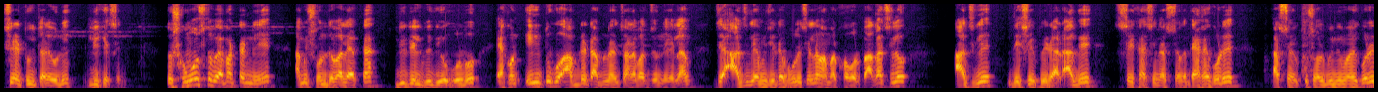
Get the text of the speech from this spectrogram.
সেটা টুইটারে উনি লিখেছেন। তো সমস্ত ব্যাপারটা নিয়ে আমি সন্ধ্যেবেলা একটা ডিটেল ভিডিও করব। এখন এইটুকু আপডেট আপনার জানাবার জন্য এলাম যে আজকে আমি যেটা বলেছিলাম, আমার খবর পাকা ছিল। আজকে দেশে ফেরার আগে শেখ হাসিনার সঙ্গে দেখা করে, তার সঙ্গে কুশল বিনিময় করে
